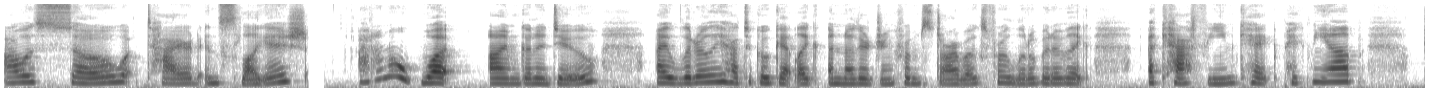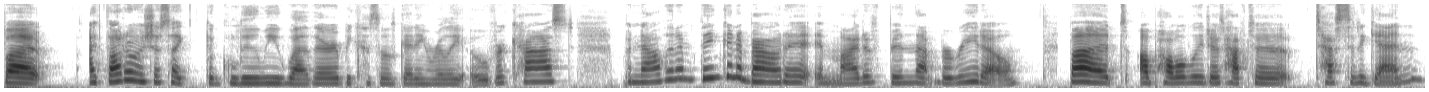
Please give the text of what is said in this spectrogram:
I was so tired and sluggish. I don't know what I'm gonna do. I literally had to go get like another drink from Starbucks for a little bit of like a caffeine kick pick me up, but I thought it was just like the gloomy weather because it was getting really overcast. But now that I'm thinking about it, it might have been that burrito. But I'll probably just have to test it again,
